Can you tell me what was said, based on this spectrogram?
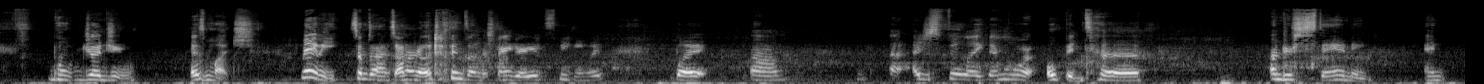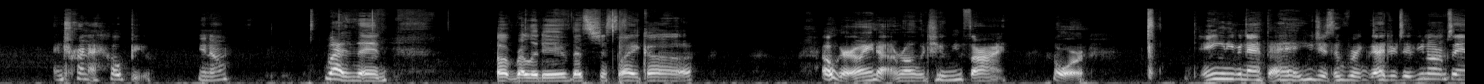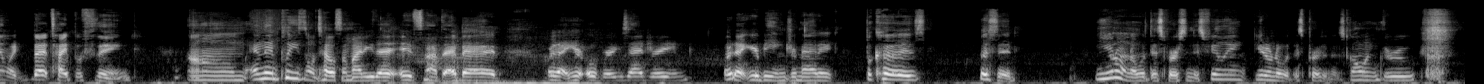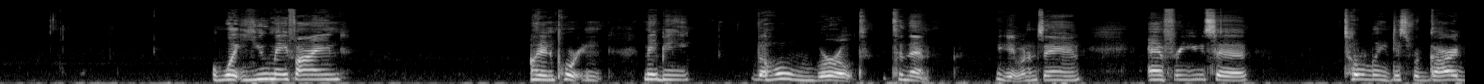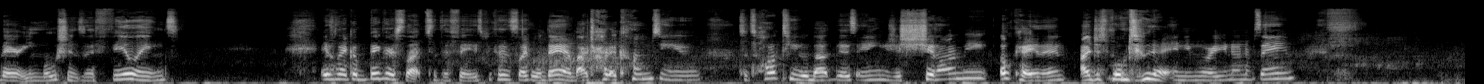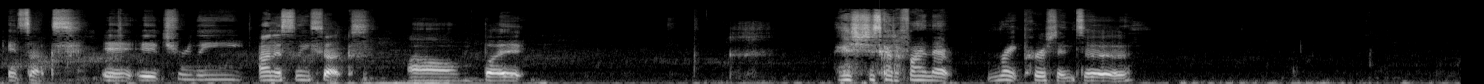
won't judge you as much. Maybe sometimes I don't know. It depends on the stranger you're speaking with, but um, I just feel like they're more open to understanding and and trying to help you, you know, rather than a relative that's just like, uh, oh girl, ain't nothing wrong with you, you fine, or ain't even that bad, you just over exaggerative, you know what I'm saying, like that type of thing. Um, and then please don't tell somebody that it's not that bad, or that you're over exaggerating, or that you're being dramatic, because listen, you don't know what this person is feeling, you don't know what this person is going through. What you may find unimportant maybe the whole world to them. You get what I'm saying? And for you to totally disregard their emotions and feelings it's like a bigger slap to the face because it's like, well, damn, I try to come to you to talk to you about this and you just shit on me. Okay, then I just won't do that anymore. You know what I'm saying? It sucks. It it truly, honestly sucks. Um, but I guess you just gotta find that right person to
